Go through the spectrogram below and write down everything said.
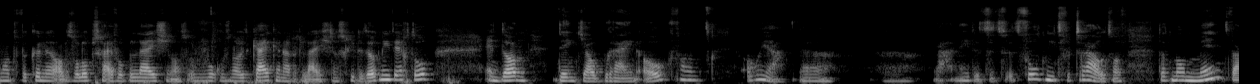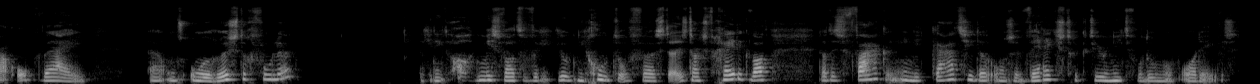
Want we kunnen alles wel opschrijven op een lijstje, maar als we vervolgens nooit kijken naar dat lijstje, dan schiet het ook niet echt op. En dan denkt jouw brein ook van, oh ja, ja, nee, het, het, het, voelt niet vertrouwd. Want dat moment waarop wij ons onrustig voelen, dat je denkt, oh, ik mis wat, of ik doe het niet goed, of straks vergeet ik wat, dat is vaak een indicatie dat onze werkstructuur niet voldoende op orde is.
